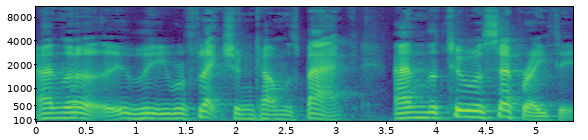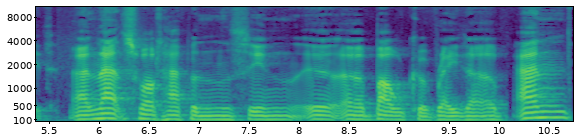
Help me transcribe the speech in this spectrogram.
and the, the reflection comes back and the two are separated. And that's what happens in uh, a bulk of radar. And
